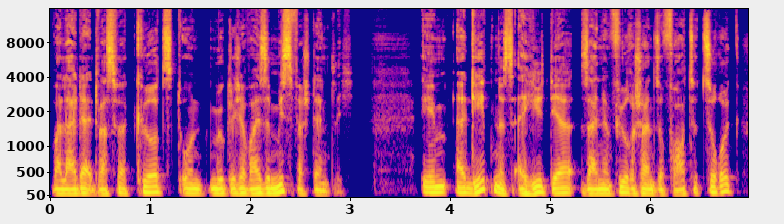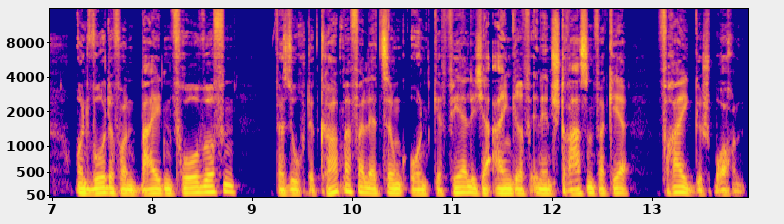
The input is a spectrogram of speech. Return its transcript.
war leider etwas verkürzt und möglicherweise missverständlich. Im Ergebnis erhielt er seinen Führerschein sofort zurück und wurde von beiden Vorwürfen versuchte Körperverletzung und gefährlicher Eingriff in den Straßenverkehr freigesprochen.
